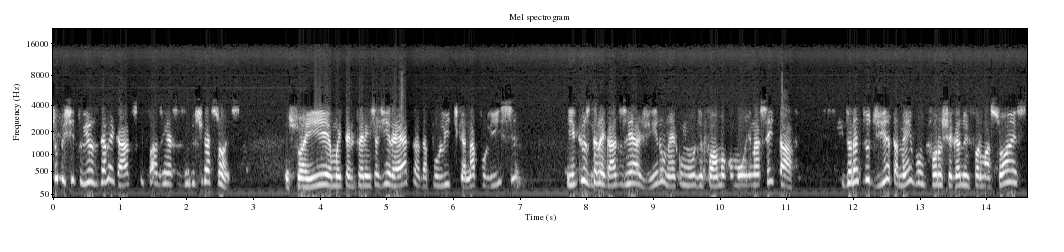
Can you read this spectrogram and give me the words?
substituir os delegados que fazem essas investigações. Isso aí é uma interferência direta da política na polícia e que os delegados reagiram né, como, de forma como inaceitável. E durante o dia também foram chegando informações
